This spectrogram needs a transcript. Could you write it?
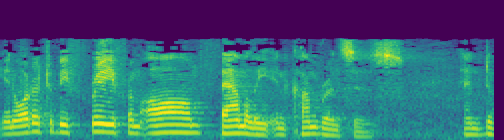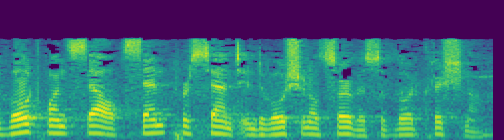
In order to be free from all family encumbrances and devote oneself 10% in devotional service of Lord Krishna,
